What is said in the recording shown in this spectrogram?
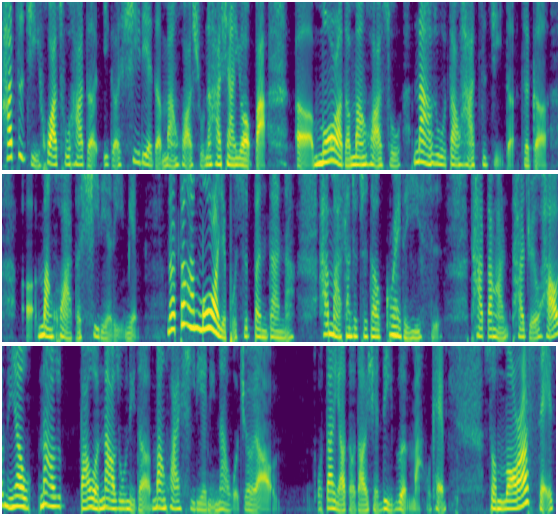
他自己画出他的一个系列的漫画书，那他现在又要把呃 Mora 的漫画书纳入到他自己的这个呃漫画的系列里面。那当然，Mora 也不是笨蛋呐、他马上就知道 Gray 的意思。他当然他觉得好，你要纳入把我纳入你的漫画系列里，那我就要我当然也要得到一些利润嘛。OK，so Mora says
